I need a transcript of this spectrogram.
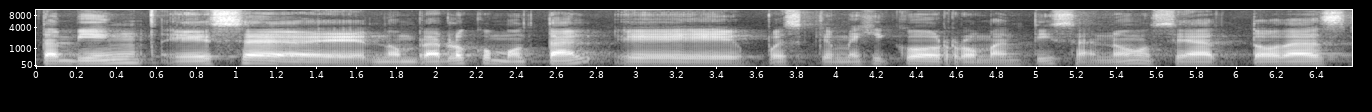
también es eh, nombrarlo como tal, eh, pues que México romantiza, ¿no? O sea, todas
